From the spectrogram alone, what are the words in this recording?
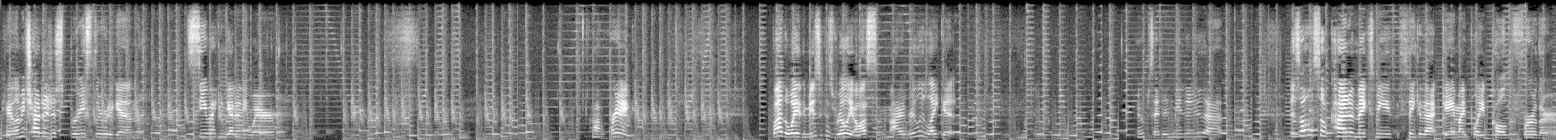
Okay, let me try to just breeze through it again. See if I can get anywhere. Ah, frig. By the way, the music is really awesome. I really like it. Oops, I didn't mean to do that. This also kind of makes me think of that game I played called Further.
